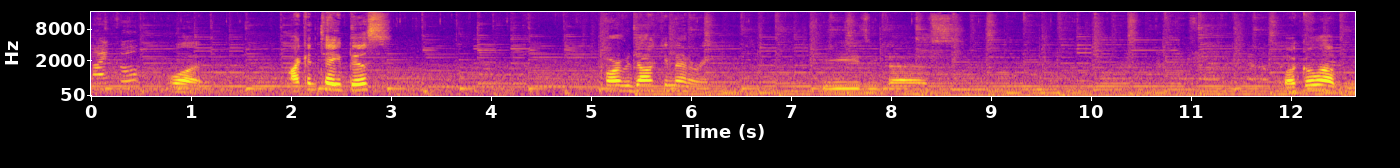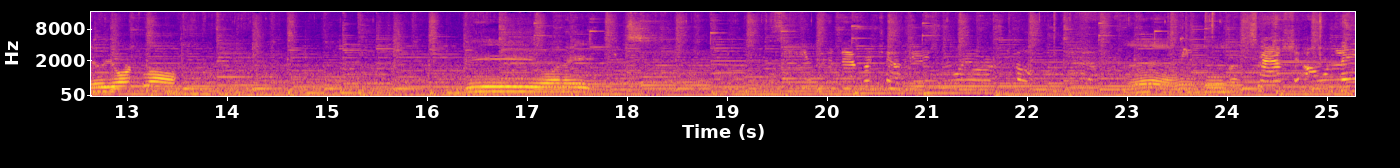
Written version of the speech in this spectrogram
Michael, What? I can tape this. Part of a documentary. E-ZPass. Buckle up, New York law. B18. you can never tell. Here's New York too. Mhm. Cash only,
